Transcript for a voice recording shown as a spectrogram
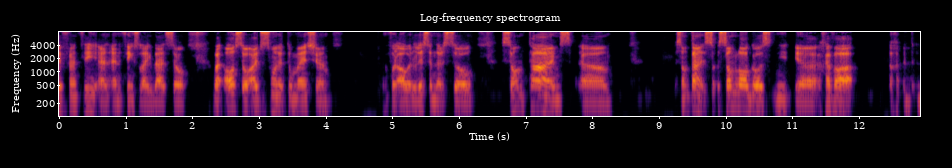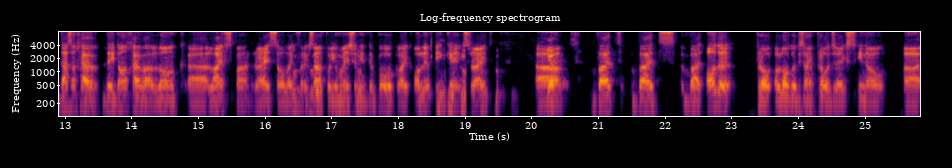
differently and and things like that. So but also i just wanted to mention for our listeners so sometimes um, sometimes some logos uh, have a doesn't have they don't have a long uh, lifespan right? So like for example you mentioned in the book like olympic games right? Uh, yeah. but but but other pro logo design projects you know uh,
